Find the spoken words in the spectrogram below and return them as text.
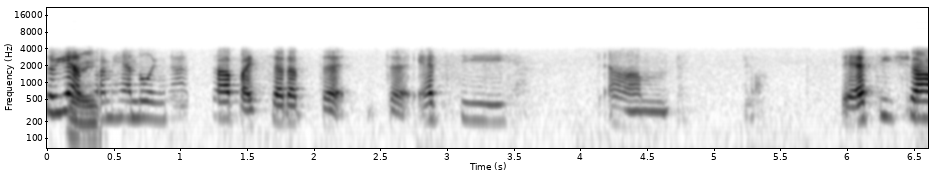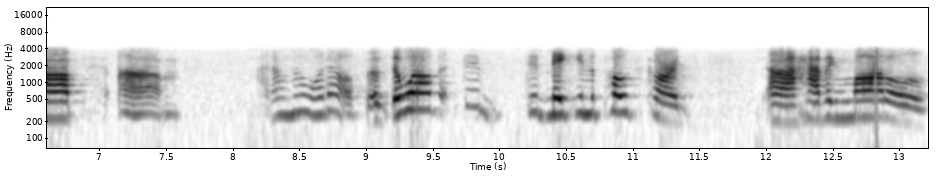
So yes, Right. I'm handling that stuff. I set up the the Etsy um the Etsy shop. Um I don't know what else. Uh, the- Well, they they're making the postcards, uh having models,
